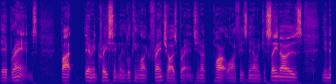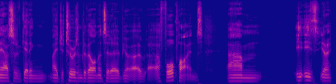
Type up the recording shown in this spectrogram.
their brands. But they're increasingly looking like franchise brands. You know, Pirate Life is now in casinos. You're now sort of getting major tourism developments at a you know a, a Four Pines. Um, is you know.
